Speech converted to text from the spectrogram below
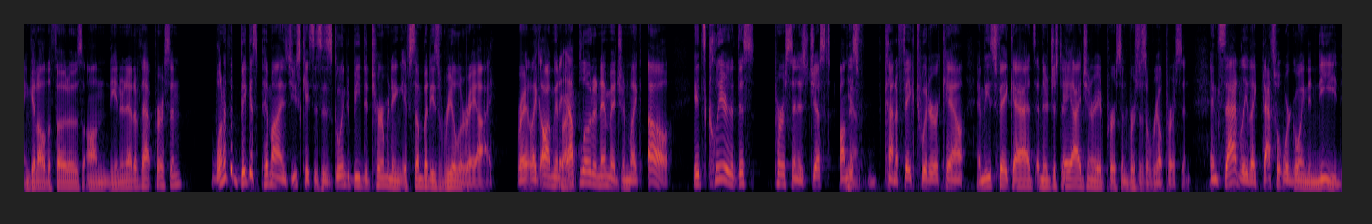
and get all the photos on the internet of that person. One of the biggest PimEyes use cases is going to be determining if somebody's real or AI, right? Like, oh, I'm going Right. to upload an image and like, oh, it's clear that this person is just on this kind of fake Twitter account and these fake ads, and they're just an AI generated person versus a real person. And sadly, like that's what we're going to need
